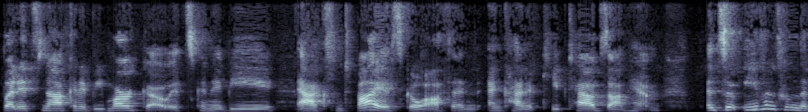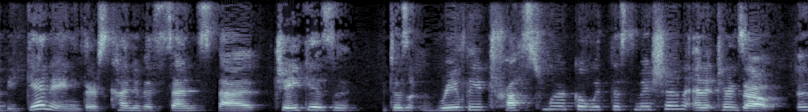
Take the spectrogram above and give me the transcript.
but it's not going to be Marco. It's going to be Ax and Tobias go off and, and kind of keep tabs on him. And so even from the beginning, there's kind of a sense that Jake isn't doesn't really trust Marco with this mission, and it turns out uh,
